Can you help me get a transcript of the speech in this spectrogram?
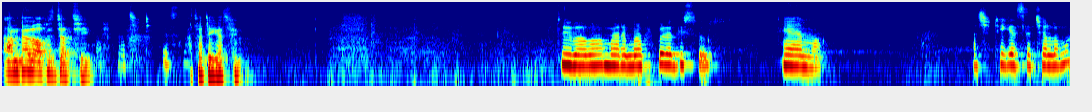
আমি তাহলে অফিস যাচ্ছি। আচ্ছা ঠিক আছে। আচ্ছা ঠিক আছে। তুই বাবা আমারে মাফ করে দিছিস? হ্যাঁ মা। আচ্ছা ঠিক আছে চলো মা।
